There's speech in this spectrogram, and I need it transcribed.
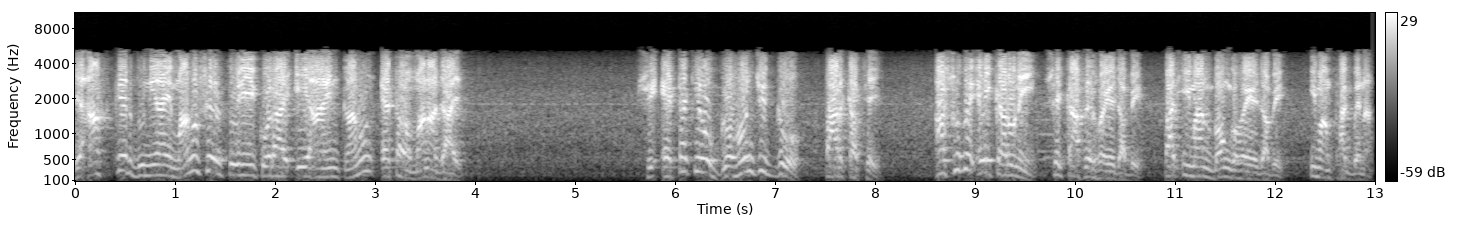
যে আজকের দুনিয়ায় মানুষের তৈরি করা এই আইন কানুন এটাও মানা যায়। সে এটাকেও গ্রহণযোগ্য তার কাছে। আর শুধু এই কারণেই সে কাফের হয়ে যাবে, তার ইমান বঙ্গ হয়ে যাবে ইমান থাকবে না।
